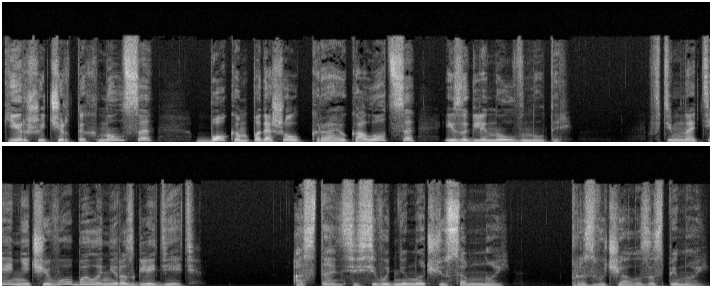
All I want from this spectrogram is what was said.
Кирши чертыхнулся, боком подошел к краю колодца и заглянул внутрь. В темноте ничего было не разглядеть. «Останься сегодня ночью со мной», — прозвучало за спиной.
